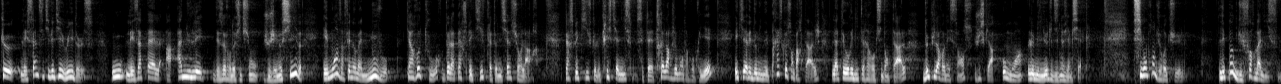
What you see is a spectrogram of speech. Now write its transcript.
que les sensitivity readers, ou les appels à annuler des œuvres de fiction jugées nocives, est moins un phénomène nouveau qu'un retour de la perspective platonicienne sur l'art. Perspective que le christianisme s'était très largement appropriée et qui avait dominé presque sans partage la théorie littéraire occidentale depuis la Renaissance jusqu'à au moins le milieu du XIXe siècle. Si l'on prend du recul, l'époque du formalisme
